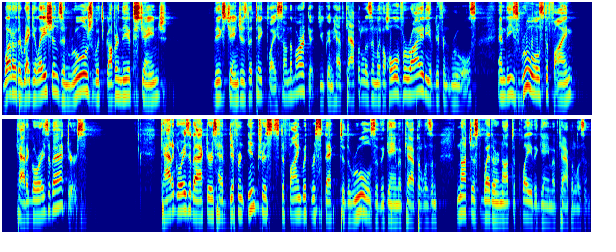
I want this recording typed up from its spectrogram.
What are the regulations and rules which govern the exchange the exchanges that take place on the market. You can have capitalism with a whole variety of different rules, and these rules define categories of actors. Categories of actors have different interests defined with respect to the rules of the game of capitalism, not just whether or not to play the game of capitalism.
